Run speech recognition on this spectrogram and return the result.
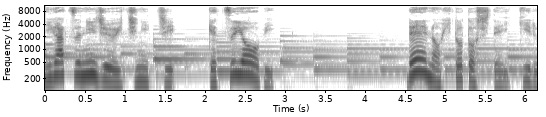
2月21日月曜日。霊の人として生きる。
